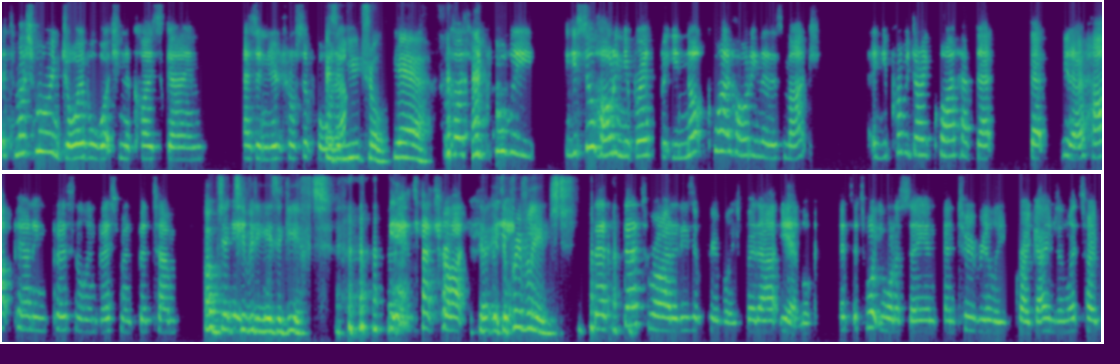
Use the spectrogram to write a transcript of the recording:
it's much more enjoyable watching a close game as a neutral supporter. As a neutral, yeah. because you probably you're still holding your breath, but you're not quite holding it as much, and you probably don't quite have that that you know heart pounding personal investment. But um, objectivity yeah. is a gift. yeah, that's right. It's a privilege. that that's right. It is a privilege. But uh, yeah, look, it's it's what you want to see, and and two really great games, and let's hope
